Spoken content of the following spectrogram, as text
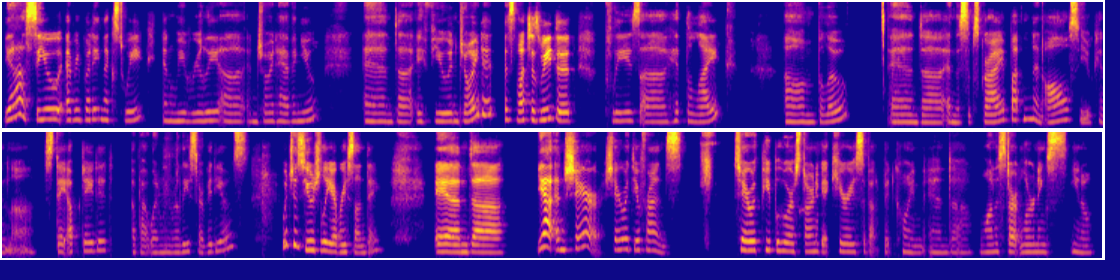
Yeah, see you everybody next week. And we really uh, enjoyed having you. And uh, if you enjoyed it as much as we did, please uh, hit the like um, below and uh, and the subscribe button and all, so you can uh, stay updated about when we release our videos, which is usually every Sunday. And uh, yeah, and share share with your friends, share with people who are starting to get curious about Bitcoin and uh, want to start learning. You know,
